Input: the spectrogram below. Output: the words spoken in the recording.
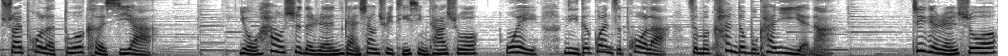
摔破了，多可惜呀！有好事的人赶上去提醒他说：“喂，你的罐子破了，怎么看都不看一眼啊？”这个人说：“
